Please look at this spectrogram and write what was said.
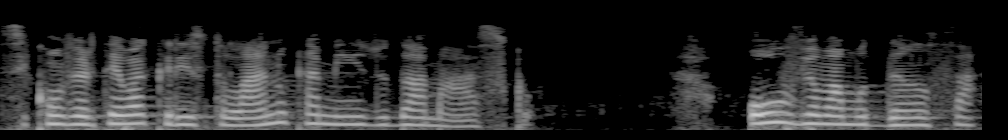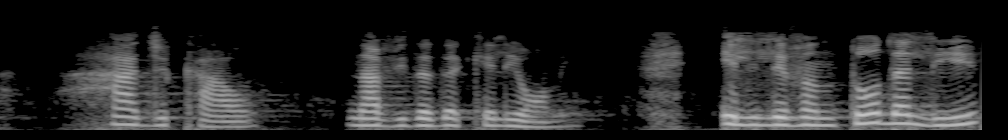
se converteu a Cristo lá no caminho de Damasco, houve uma mudança radical na vida daquele homem. Ele levantou dali,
